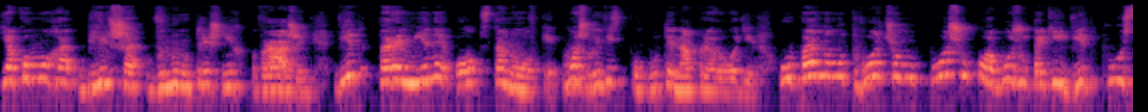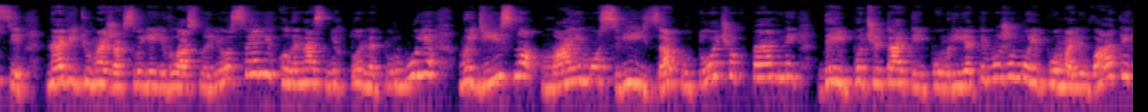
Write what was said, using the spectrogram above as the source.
Якомога більше внутрішніх вражень від переміни обстановки, можливість побути на природі, у певному творчому пошуку або ж у такій відпустці, навіть у межах своєї власної оселі, коли нас ніхто не турбує, ми дійсно маємо свій закуточок певний, де і почитати, і помріяти можемо, і помалювати,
